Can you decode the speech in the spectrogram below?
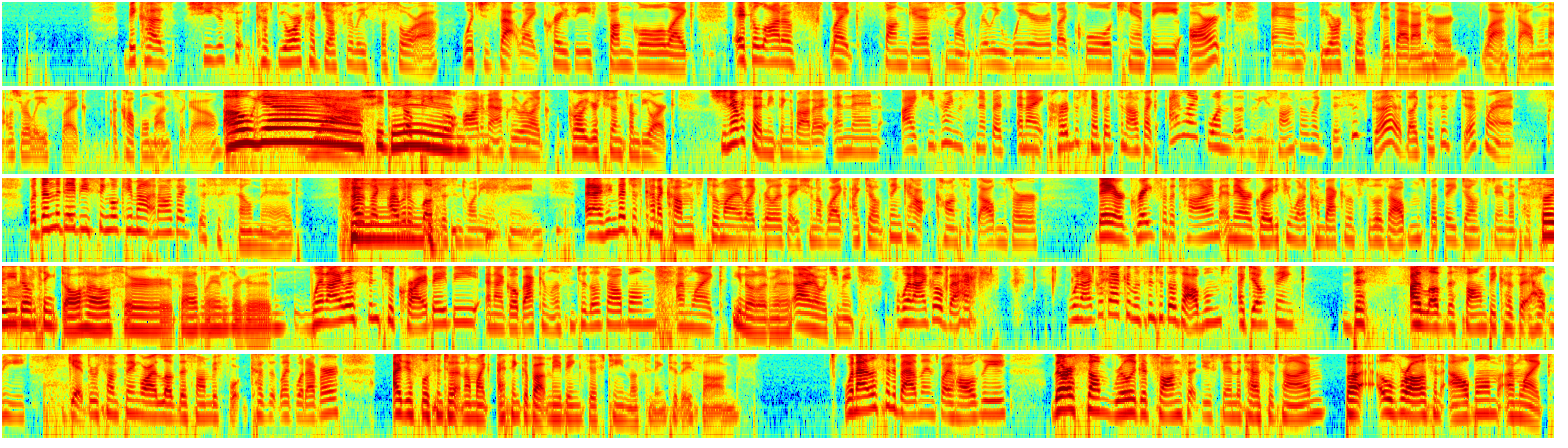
Because she just because Bjork had just released Fossora, which is that like crazy fungal like it's a lot of like fungus and like really weird like cool campy art and Bjork just did that on her last album that was released like a couple months ago. Oh yeah. Yeah. She did. So people automatically were like, "Girl, you're stealing from Bjork." She never said anything about it, and then I keep hearing the snippets, and I heard the snippets, and I was like, "I like one of these songs." I was like, "This is good. Like this is different." But then the debut single came out, and I was like, "This is so mid." I was like, I would have loved this in hmm. 2018, and I think that just kind of comes to my like realization of like, I don't think how concept albums are. They are great for the time, and they are great if you want to come back and listen to those albums, but they don't stand the test. So you don't think Dollhouse or Badlands are good? when I listen to Crybaby and I go back and listen to those albums, I'm like, You know what I meant. I know what you mean. When I go back, when I go back and listen to those albums, I don't think this. I love this song because it helped me get through something, or I love this song before because it like whatever. I just listen to it and I'm like, I think about me being 15 listening to these songs. When I listen to Badlands by Halsey, there are some really good songs that do stand the test of time, but overall as an album, I'm like,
